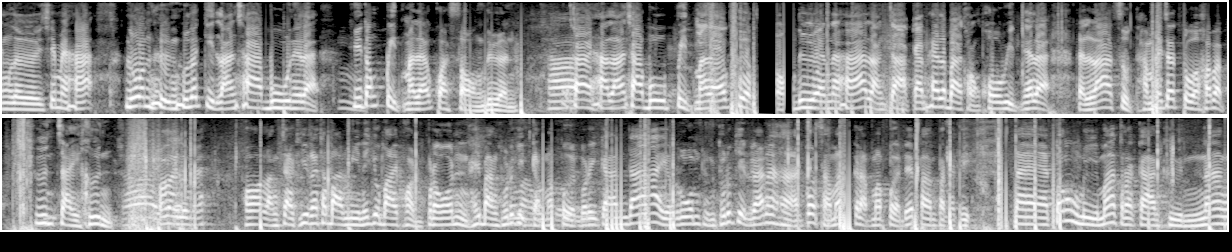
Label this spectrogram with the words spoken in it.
งเลยใช่ไหมฮะรวมถึงธุรกิจร้านชาบูนี่แหละ ที่ต้องปิดมาแล้วกว่า 2 เดือน ใช่ใช่ฮะร้านชาบูปิดมาแล้วเกือบส องเดือนนะฮะ หลังจากการแพร่ระบาดของโควิดเนี่ยแหละ แต่ล่าสุดทำให้เจ้าตัวเขาแบบชื่นใจขึ้น ใช่ เพราะอะไรรู้ไหม พอหลังจากที่รัฐบาลมีนโยบายผ่อนปรน ให้บางธุรกิจกลับมาเปิดบริการได้ รวมถึงธุรกิจร้านอาหารก็สามารถกลับมาเปิดได้ตามปกติ แต่ต้องมีมาตรการคือนั่ง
